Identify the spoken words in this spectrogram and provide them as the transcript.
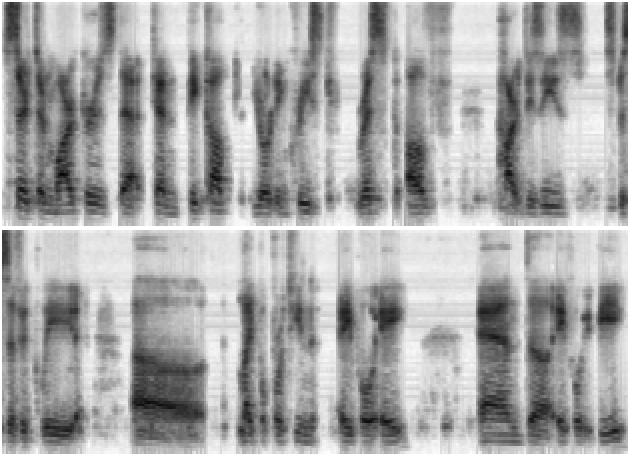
certain markers that can pick up your increased risk of heart disease, specifically uh, lipoprotein ApoA and uh, ApoB,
